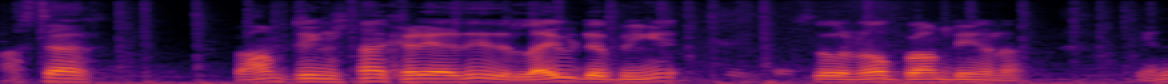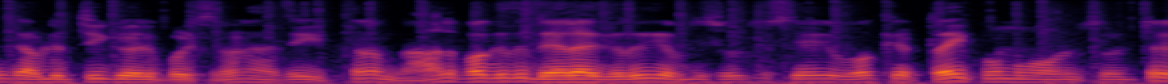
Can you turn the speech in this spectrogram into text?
மாஸ்டர் ப்ராம்ப்டிங்லாம் கிடையாது. இது live dubbing so no prompting அண்ணா. எனக்கு அப்படியே தூக்கி வரி போயிடுச்சுன்னா அது இத்தனை நாலு பக்கத்து டைலாக் இருக்குது அப்படி சொல்லிட்டு சரி ஓகே ட்ரை பண்ணுவோம் அப்படின்னு சொல்லிட்டு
